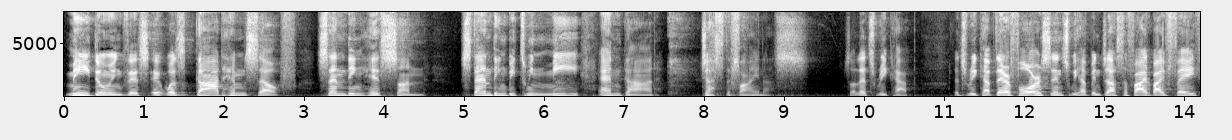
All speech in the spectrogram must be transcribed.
me doing this, it was God Himself sending His Son, standing between me and God, justifying us. So let's recap. Let's recap. Therefore, since we have been justified by faith,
